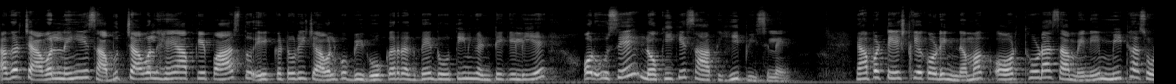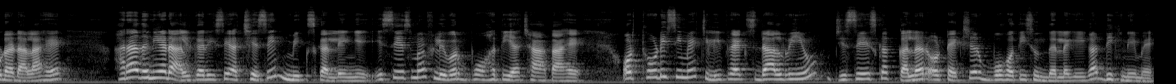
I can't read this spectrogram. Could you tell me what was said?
अगर चावल नहीं है, साबुत चावल हैं आपके पास तो एक कटोरी चावल को भिगो कर रख दें दो तीन घंटे के लिए और उसे लौकी के साथ ही पीस लें। यहाँ पर टेस्ट के अकॉर्डिंग नमक और थोड़ा सा मैंने मीठा सोडा डाला है। हरा धनिया डालकर इसे अच्छे से मिक्स कर लेंगे। इससे इसमें फ्लेवर बहुत ही अच्छा आता है। और थोड़ी सी मैं चिली फ्लेक्स डाल रही हूँ, जिससे इसका कलर और टेक्सचर बहुत ही सुंदर लगेगा दिखने में।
